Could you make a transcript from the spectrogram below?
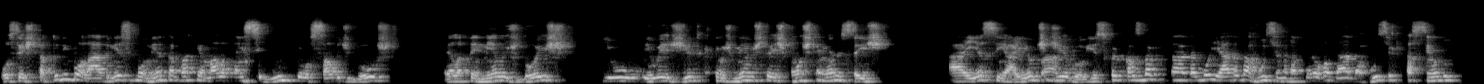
Ou seja, está tudo embolado. Nesse momento, a Guatemala está em segundo pelo saldo de gols, ela tem menos dois, e o, e o Egito, que tem os mesmos três pontos, tem menos seis. Aí, assim, aí eu te digo, isso foi por causa da, da, da goiada da Rússia, né, na primeira rodada. A Rússia que está sendo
